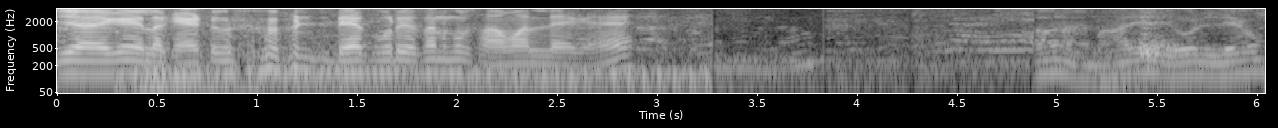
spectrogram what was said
जी आएगा लखेटू। डेकोरेशन को सामान ले गए हमारे जोड़ ले अब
